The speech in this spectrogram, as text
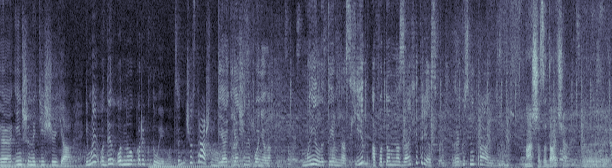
е, інші, не ті, що я. І ми один одного коректуємо. Це нічого страшного. Я, я ще не поняла. Ми летимо на схід, а потім на захід різко. Це якось неправильно. Наша задача е,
